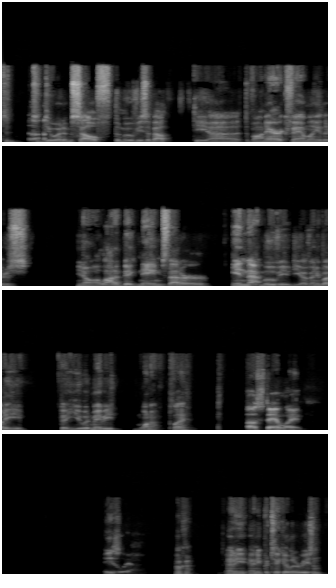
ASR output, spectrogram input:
to to uh, do it himself. The movie's about the uh the Von Erich family. There's you know a lot of big names that are in that movie. Do you have anybody that you would maybe want to play? Uh Stan Lane. Easily. Okay. Any any particular reason?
